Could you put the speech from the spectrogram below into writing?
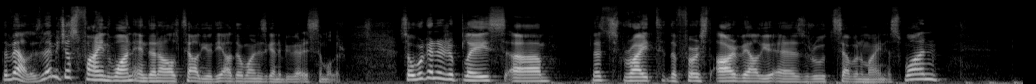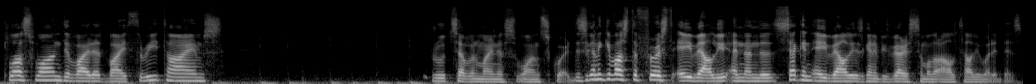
the values. Let me just find one, and then I'll tell you the other one is going to be very similar. So we're going to replace, um, let's write the first r value as root 7 minus 1 plus 1 divided by 3 times root 7 minus 1 squared. This is going to give us the first a value, and then the second a value is going to be very similar. I'll tell you what it is.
